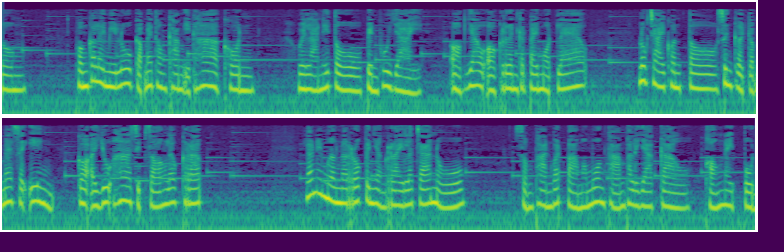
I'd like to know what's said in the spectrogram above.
ลง ผมก็เลยมีลูกกับแม่ทองคำอีกห้าคน เวลานี้โตเป็นผู้ใหญ่ ออกเย่าออกเรือนกันไปหมดแล้ว ลูกชายคนโตซึ่งเกิดกับแม่สะอิ่ง ก็อายุห้าสิบสองแล้วครับ แล้วในเมืองนรกเป็นอย่างไรละจ้าหนู สมภารวัดป่ามะม่วงถามภรรยาเก่าของในปุ่น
